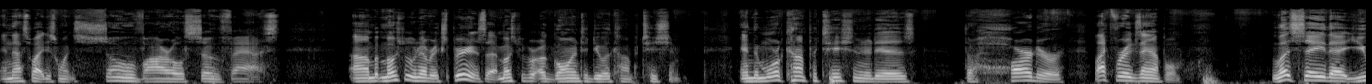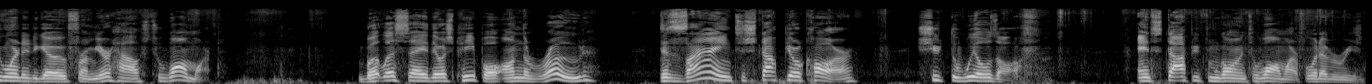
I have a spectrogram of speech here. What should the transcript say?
and that's why it just went so viral so fast. Um, but most people never experience that. Most people are going to deal with competition, and the more competition it is, the harder. Like for example, let's say that you wanted to go from your house to Walmart, but let's say there was people on the road designed to stop your car, shoot the wheels off, and stop you from going to Walmart for whatever reason.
